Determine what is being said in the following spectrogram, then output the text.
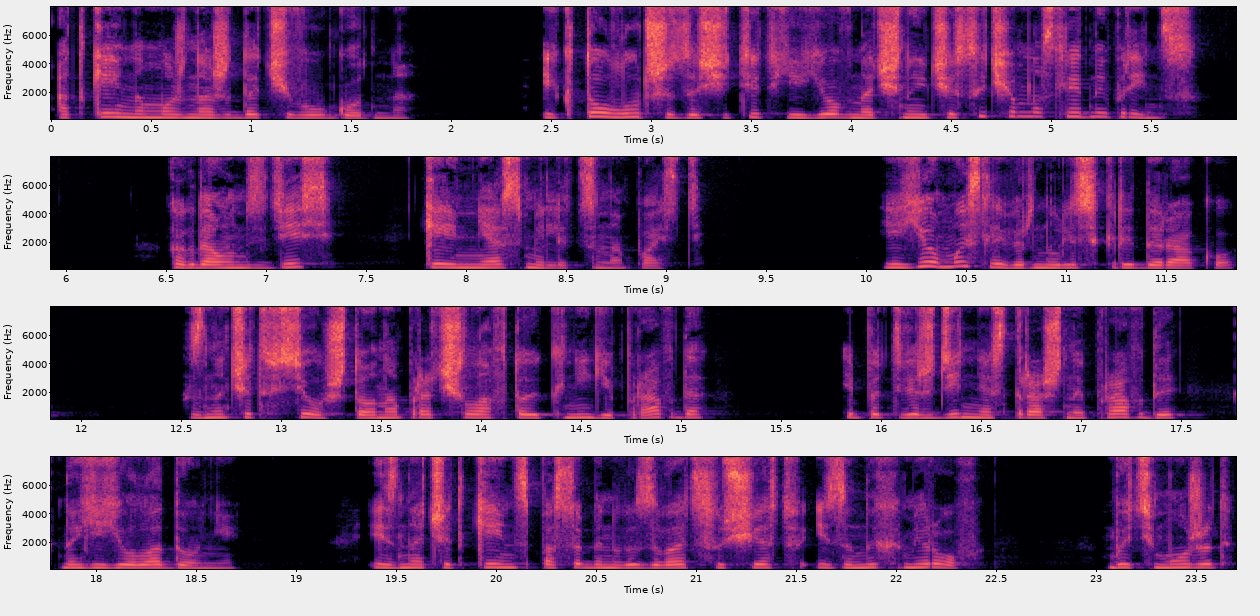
От Кейна можно ожидать чего угодно. И кто лучше защитит ее в ночные часы, чем наследный принц? Когда он здесь, Кейн не осмелится напасть. Ее мысли вернулись к Ридераку. Значит, все, что она прочла в той книге, правда? И подтверждение страшной правды на ее ладони. И значит, Кейн способен вызывать существ из иных миров. Быть может,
